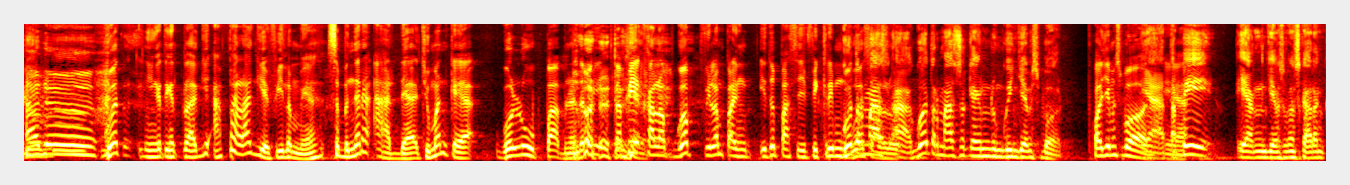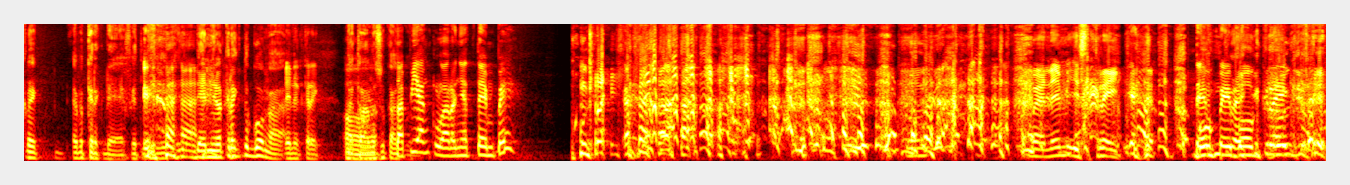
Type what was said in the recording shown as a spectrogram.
Aduh. Gue inget-inget lagi apa lagi ya film ya sebenarnya ada cuman kayak gue lupa bener tapi tapi kalau gue film paling itu Pacific Rim Gue gue termasuk, ah, gue termasuk yang nungguin James Bond. oh James Bond ya, iya. tapi yang James Bond sekarang Craig, eh, Craig David. Daniel Craig tuh gue nggak Daniel Craig. nggak Oh, terlalu suka. tapi yang keluarannya tempe Bung Craig. My name is Craig. tempe Bongkrek. bongkrek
